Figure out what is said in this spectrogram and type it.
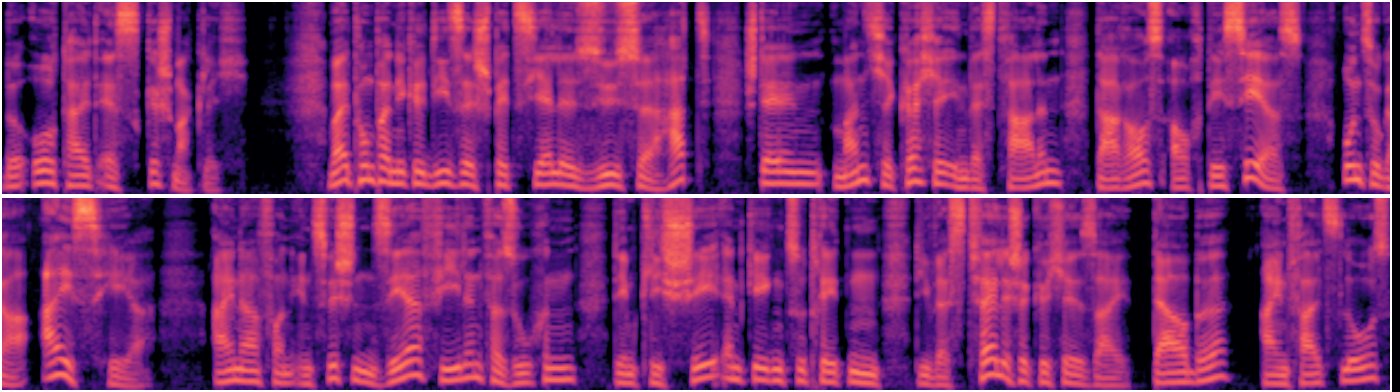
beurteilt es geschmacklich. Weil Pumpernickel diese spezielle Süße hat, stellen manche Köche in Westfalen daraus auch Desserts und sogar Eis her, einer von inzwischen sehr vielen Versuchen, dem Klischee entgegenzutreten, die westfälische Küche sei derbe, einfallslos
